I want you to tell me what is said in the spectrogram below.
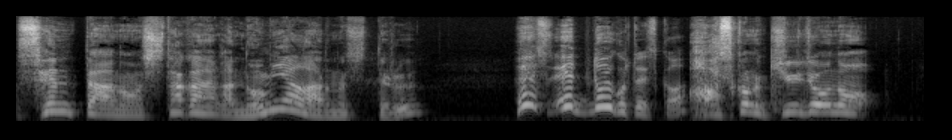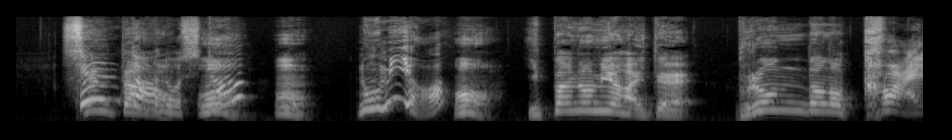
センターの下かなんか飲み屋があるの知ってる？え、え、どういうことですか？あそこの球場のセンターの下？うん、うん。飲み屋？うん。いっぱい飲み屋がいて、ブロンドの可愛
